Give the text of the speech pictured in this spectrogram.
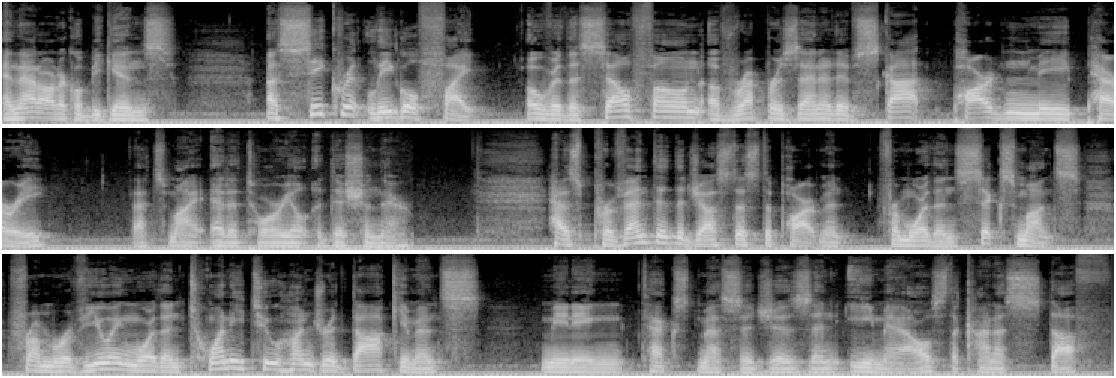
And that article begins A secret legal fight over the cell phone of Representative Scott Pardon Me Perry, that's my editorial addition there, has prevented the Justice Department for more than six months from reviewing more than 2,200 documents, meaning text messages and emails, the kind of stuff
